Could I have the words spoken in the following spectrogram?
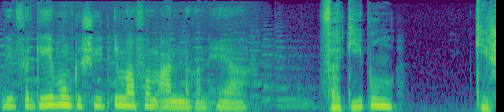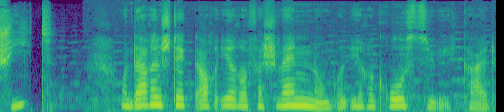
Die Vergebung geschieht immer vom anderen her. Vergebung geschieht? Und darin steckt auch ihre Verschwendung und ihre Großzügigkeit.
